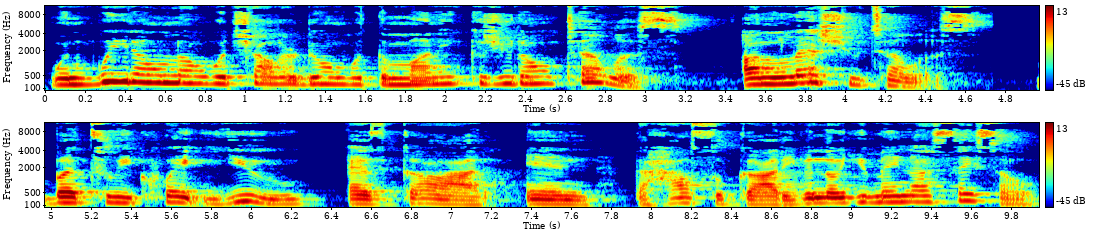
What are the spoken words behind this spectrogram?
When we don't know what y'all are doing with the money because you don't tell us, unless you tell us. But to equate you as God in the house of God, even though you may not say so,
